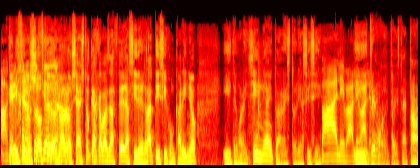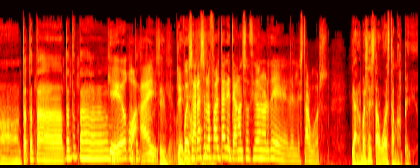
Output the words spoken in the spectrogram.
Ah, que que me hicieron socio de honor. O sea, esto que acabas de hacer así de gratis y con cariño y tengo la insignia y toda la historia, sí, sí. Vale, vale, y vale. Tengo, Qué guay. Sí, Qué guay. pues no. ahora solo falta que te hagan socio de honor de, del Star Wars. Ya, lo que pasa es que Star Wars está más pedido.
